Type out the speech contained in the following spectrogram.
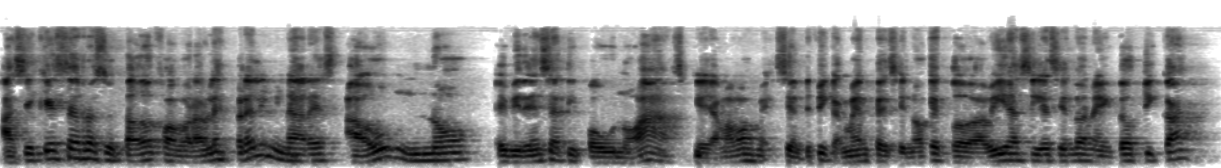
Así que esos resultados favorables preliminares, aún no evidencia tipo 1A, que llamamos científicamente, sino que todavía sigue siendo anecdótica,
